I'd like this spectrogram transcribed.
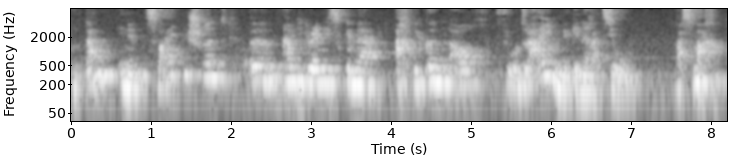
Und dann in dem zweiten Schritt äh, haben die Grannies gemerkt, ach, wir können auch für unsere eigene Generation was machen.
